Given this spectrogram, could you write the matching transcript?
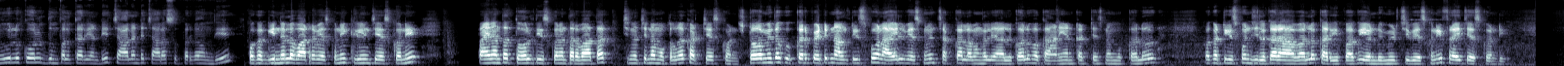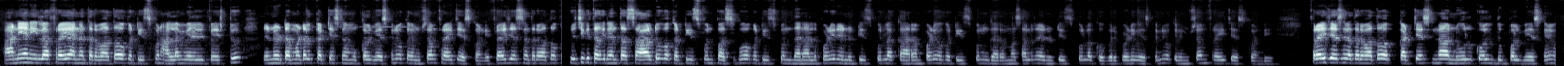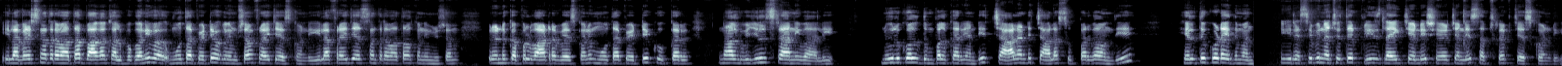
నూలుకోలు దుంపల కర్రీ అండి. చాలా అంటే చాలా సూపర్గా ఉంది. ఒక గిన్నెలో వాటర్ వేసుకొని క్లీన్ చేసుకొని పైనంతా తోలు తీసుకున్న తర్వాత చిన్న చిన్న ముక్కలుగా కట్ చేసుకోండి. స్టవ్ మీద కుక్కర్ పెట్టి నాలుగు టీ స్పూన్ ఆయిల్ వేసుకుని చక్క లవంగాలు యాలకులు ఒక ఆనియన్ కట్ చేసిన ముక్కలు ఒక టీ స్పూన్ జీలకర్ర ఆవాలు కరివేపాకు ఎండుమిర్చి వేసుకుని ఫ్రై చేసుకోండి. ఆనియన్ ఇలా ఫ్రై అయిన తర్వాత ఒక టీ స్పూన్ అల్లం వెల్లుల్లి పేస్ట్ రెండు టమాటాలు కట్ చేసిన ముక్కలు వేసుకుని ఒక నిమిషం ఫ్రై చేసుకోండి. ఫ్రై చేసిన తర్వాత రుచికి తగినంత సాల్ట్ ఒక టీ స్పూన్ పసుపు ఒక టీ స్పూన్ ధనాల పొడి రెండు టీ స్పూన్ల కారం పొడి ఒక టీ స్పూన్ గరం మసాలా రెండు టీ స్పూన్ల కొబ్బరి పొడి వేసుకొని ఒక నిమిషం ఫ్రై చేసుకోండి. ఫ్రై చేసిన తర్వాత ఒక కట్ చేసిన నూలుకోలు దుంపలు వేసుకొని ఇలా వేసిన తర్వాత బాగా కలుపుకొని మూత పెట్టి ఒక నిమిషం ఫ్రై చేసుకోండి. ఇలా ఫ్రై చేసిన తర్వాత ఒక నిమిషం రెండు కప్పులు వాటర్ వేసుకొని మూత పెట్టి కుక్కర్ నాలుగు విజిల్స్ రానివ్వాలి. నూలుకోలు దుంపల కర్రీ అండి. చాలా అంటే చాలా సూపర్గా ఉంది. హెల్త్ కూడా ఇది మంచి ఈ రెసిపీ నచ్చితే ప్లీజ్ లైక్ చేయండి షేర్ చేయండి సబ్స్క్రైబ్ చేసుకోండి.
